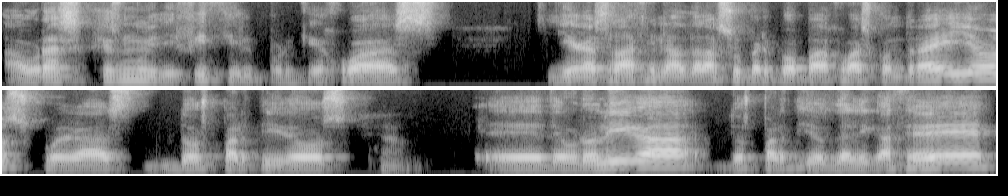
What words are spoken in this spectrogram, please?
Ahora es que es muy difícil porque juegas, llegas a la final de la Supercopa, juegas contra ellos, juegas dos partidos eh, de Euroliga, dos partidos de Liga CE,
